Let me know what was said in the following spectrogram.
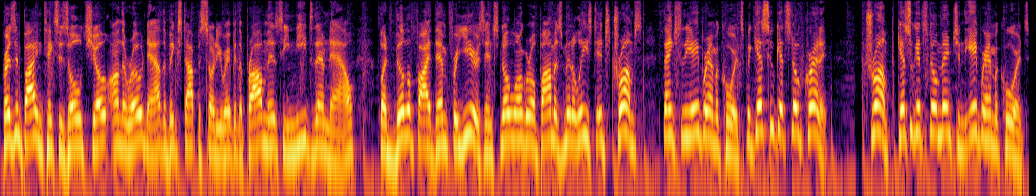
President Biden takes his old show on the road now. The big stop is Saudi Arabia. The problem is he needs them now, but vilified them for years. And it's no longer Obama's Middle East, it's Trump's, thanks to the Abraham Accords. But guess who gets no credit? Trump. Guess who gets no mention? The Abraham Accords.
